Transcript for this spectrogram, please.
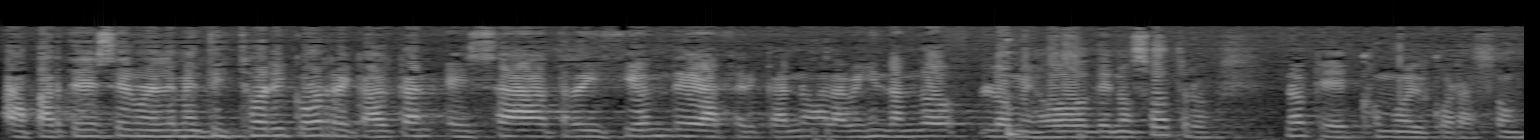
aparte de ser un elemento histórico, recalcan esa tradición de acercarnos a la Virgen dando lo mejor de nosotros, ¿no? que es como el corazón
